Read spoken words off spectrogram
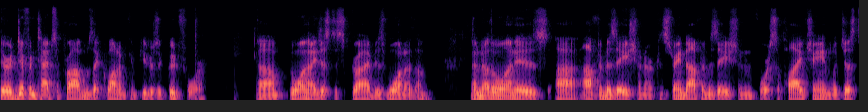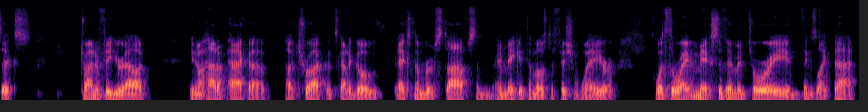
there are different types of problems that quantum computers are good for. Um, the one I just described is one of them. Another one is uh, optimization or constrained optimization for supply chain logistics, trying to figure out, you know, how to pack a, a truck that's got to go X number of stops and, and make it the most efficient way, or what's the right mix of inventory and things like that.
